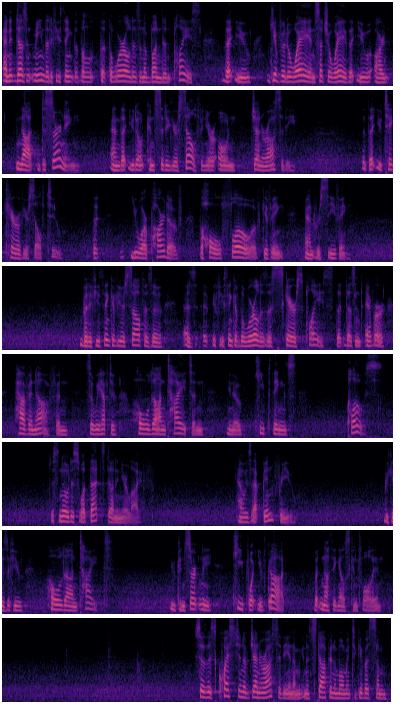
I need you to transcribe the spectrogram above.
And it doesn't mean that if you think that the, that the world is an abundant place, that you give it away in such a way that you are not discerning and that you don't consider yourself in your own generosity, but that you take care of yourself too, that you are part of the whole flow of giving and receiving. But if you think of yourself as a as if you think of the world as a scarce place that doesn't ever have enough and so we have to hold on tight and you know keep things close just notice what that's done in your life. How has that been for you? Because if you hold on tight, you can certainly keep what you've got, but nothing else can fall in. So, this question of generosity, and I'm going to stop in a moment to give us some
